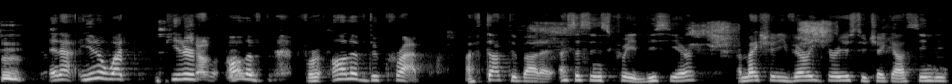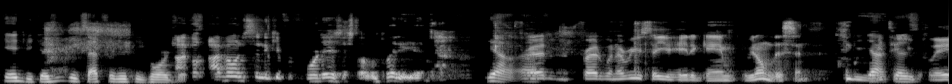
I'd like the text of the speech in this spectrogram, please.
Hmm. And I, you know what, Peter, for all of for all of the crap I've talked about Assassin's Creed this year, I'm actually very curious to check out Syndicate because it looks absolutely gorgeous. I've, I've owned Syndicate for four days. I still haven't played it yet. Yeah, uh, Fred, Fred, whenever you say you hate a game, we don't listen. We Yeah, wait till you 'cause- play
